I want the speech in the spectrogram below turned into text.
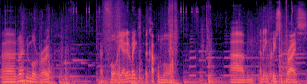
Uh, do I have any more rope? I have four. Yeah, I'm going to make a couple more. Um, and increase the price.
